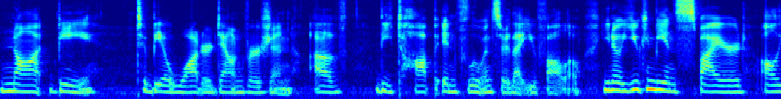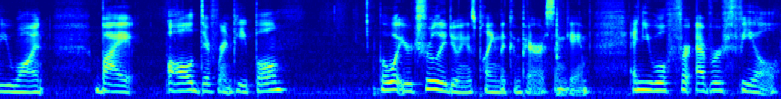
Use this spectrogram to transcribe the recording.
not be to be a watered down version of the top influencer that you follow. You know, you can be inspired all you want by all different people but what you're truly doing is playing the comparison game. And you will forever feel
